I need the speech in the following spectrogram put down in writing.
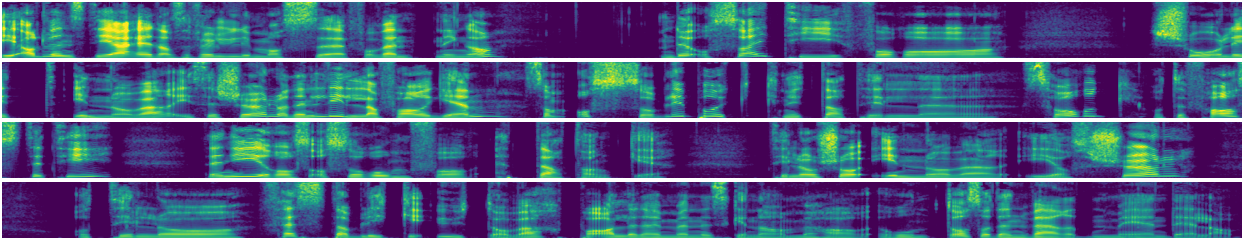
I adventstida er det selvfølgelig masse forventninger. Men det er også ei tid for å se litt innover i seg sjøl, og den lilla fargen, som også blir brukt knytta til eh, sorg og til fastetid, den gir oss også rom for ettertanke. Til å se innover i oss sjøl, og til å feste blikket utover på alle de menneskene vi har rundt oss, og den verden vi er en del av.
